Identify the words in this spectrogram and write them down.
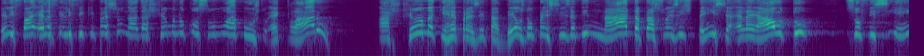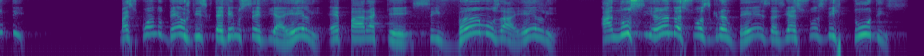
Ele, faz, ele, fica impressionado, a chama não consome o arbusto. É claro, a chama que representa Deus não precisa de nada para a sua existência, ela é autossuficiente. Mas quando Deus diz que devemos servir a Ele, é para que sirvamos a Ele, anunciando as suas grandezas e as suas virtudes,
